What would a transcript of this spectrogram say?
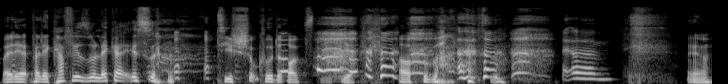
weil, der, weil der Kaffee so lecker ist, die Schokodrops, die hier aufgebaut ähm, ja.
